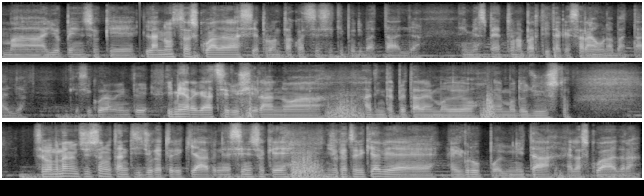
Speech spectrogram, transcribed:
ma io penso che la nostra squadra sia pronta a qualsiasi tipo di battaglia e mi aspetto una partita che sarà una battaglia che sicuramente i miei ragazzi riusciranno a, ad interpretare nel modo, nel modo giusto. Secondo me non ci sono tanti giocatori chiavi, nel senso che i giocatori chiavi è, è il gruppo, è l'unità, è la squadra.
